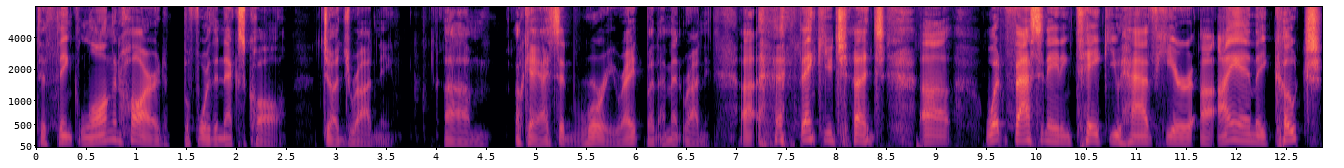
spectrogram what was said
to think long and hard before the next call. Judge Rodney. Um, okay, I said Rory, right? But I meant Rodney. Uh, thank you, Judge. Uh, what fascinating take you have here. Uh, I am a coach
